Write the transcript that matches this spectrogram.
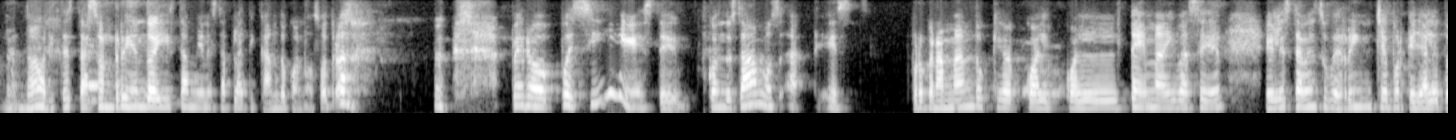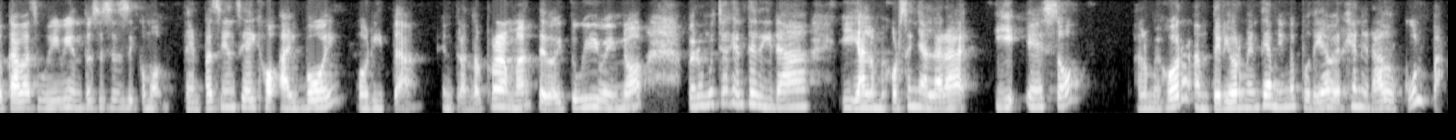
No, ahorita está sonriendo ahí, también está platicando con nosotros. Pero pues sí, este, cuando estábamos, ah, programando qué, cuál, cuál tema iba a ser, él estaba en su berrinche porque ya le tocaba su Bibi, entonces es así como, ten paciencia, hijo, ahí voy, ahorita entrando al programa, te doy tu Bibi, ¿no? Pero mucha gente dirá y a lo mejor señalará, y eso, a lo mejor anteriormente a mí me podía haber generado culpa,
